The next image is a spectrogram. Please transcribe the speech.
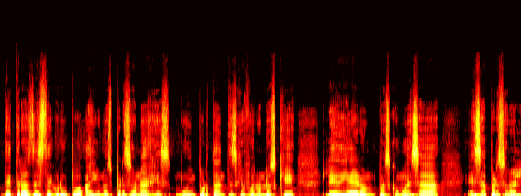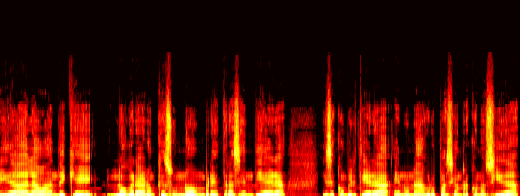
detrás de este grupo hay unos personajes muy importantes que fueron los que le dieron pues como esa, esa personalidad a la banda y que lograron que su nombre trascendiera y se convirtiera en una agrupación reconocida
